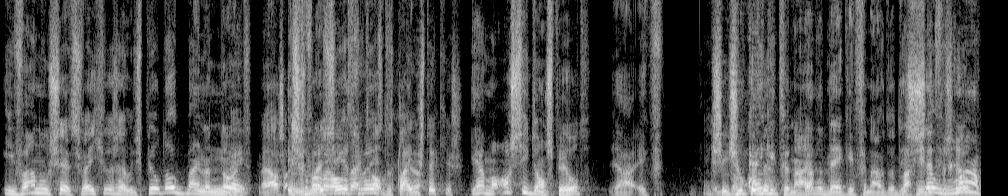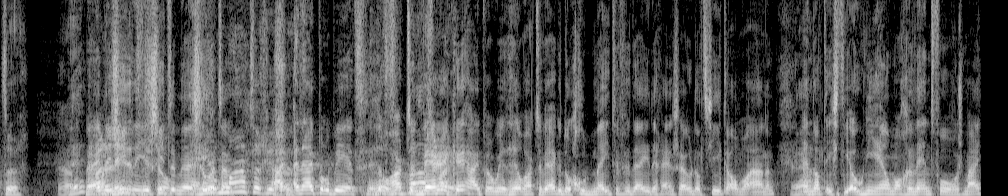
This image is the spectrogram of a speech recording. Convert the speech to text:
Ivan Ušec, weet je wel zo. Die speelt ook bijna nooit. Nee, maar als is geblesseerd altijd, geweest. altijd kleine stukjes. Ja, maar als hij dan speelt, ja, ik, Ik zie dan kijk ik ernaar, Ja. dan denk ik van, nou, dat is het zo matig. Hè? Nee, Maar maar je alleen ziet, het je verschil. ziet hem een Ja, soort... heel matig is hij- het. En hij probeert heel Dat hard te werken. mij. Hij probeert heel hard te werken door goed mee te verdedigen en zo. Dat zie ik allemaal aan hem. Ja. En dat is hij ook niet helemaal gewend volgens mij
